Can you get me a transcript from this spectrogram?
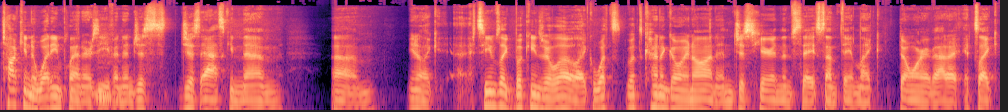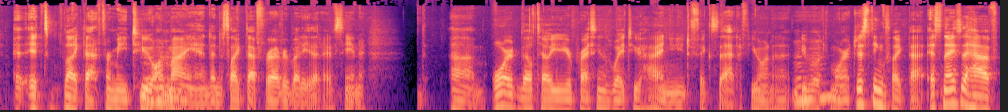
talking to wedding planners even and just just asking them um you know, like it seems like bookings are low. Like what's what's kind of going on? And just hearing them say something like, "Don't worry about it." It's like it's like that for me too on my end, and it's like that for everybody that I've seen. Um, or they'll tell you your pricing is way too high and you need to fix that if you want to be booked more. Just things like that. It's nice to have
